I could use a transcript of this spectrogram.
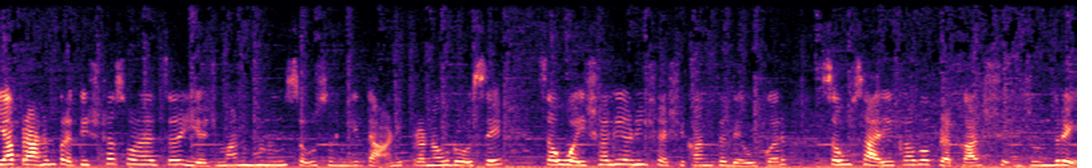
या प्राणप्रतिष्ठा सोहळ्याचं यजमान म्हणून सौ संगीता आणि प्रणव डोळसे सौ वैशाली आणि शशिकांत देवकर सौ सारिका व प्रकाश जुंद्रे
